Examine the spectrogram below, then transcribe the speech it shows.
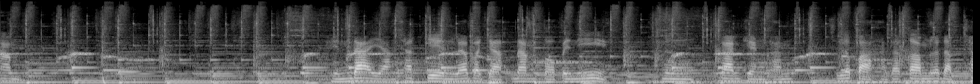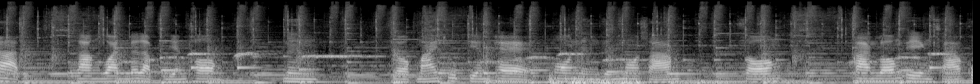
ธรรม เห็นได้อย่างชัดเจนและประจักษ์ดังต่อไปนี้ 1. การแข่งขันศิลปะหัตถกรรมระดับชาติ รางวัลระดับเหรียญทอง 1. ดอกไม้ทูบเทียนแพรม .1 ถึงม .3 2. การร้องเพลงสาก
